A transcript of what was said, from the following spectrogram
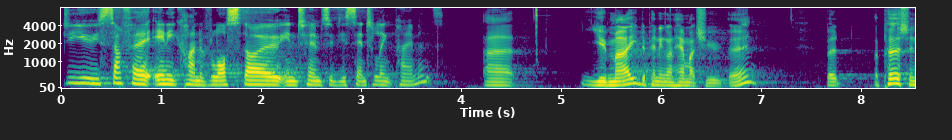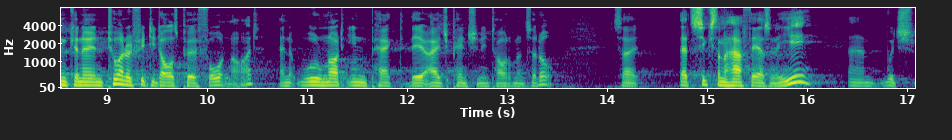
Do you suffer any kind of loss, though, in terms of your Centrelink payments? Uh, you may, depending on how much you earn, but a person can earn $250 per fortnight and it will not impact their age pension entitlements at all. So that's 6500 a year, um, which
